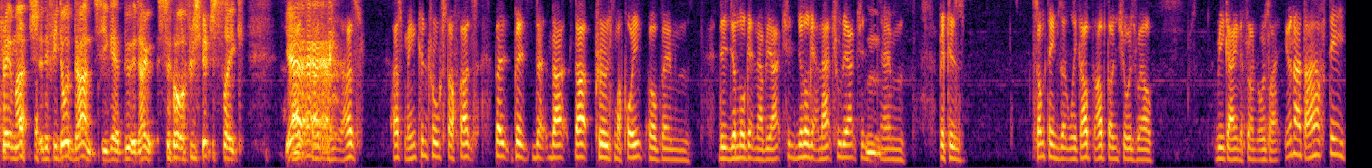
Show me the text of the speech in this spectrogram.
Pretty much, and if you don't dance, you get booted out. So you're just like, yeah, that's, that's, that's mind control stuff. That's but but that that, that proves my point of um that you're not getting a reaction. You're not getting an actual reaction. Mm. Um, because sometimes like I've I've done shows where we guy in the front row was like, "You're a dafty."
